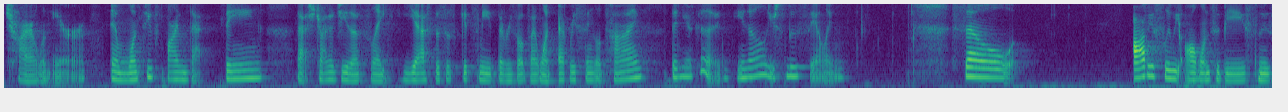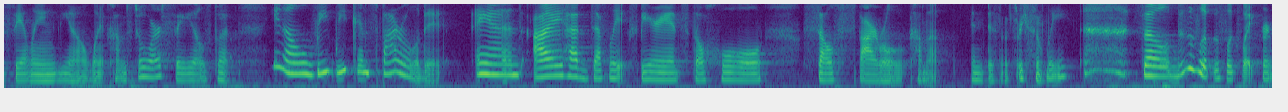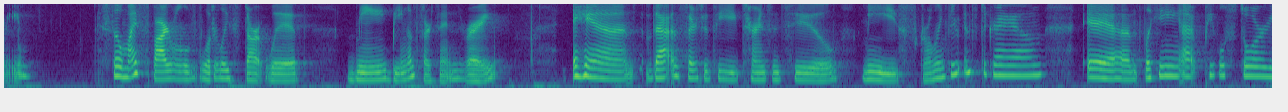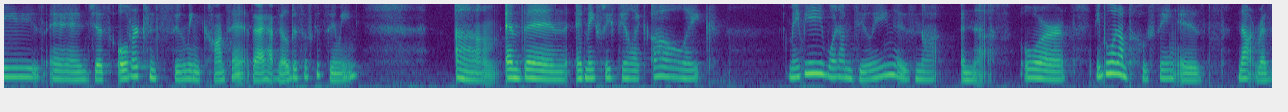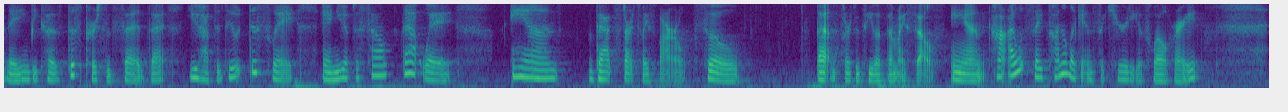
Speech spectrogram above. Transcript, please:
trial and error. And once you find that thing, that strategy that's like, yes, this is gets me the results I want every single time, then you're good. You know, you're smooth sailing. So obviously we all want to be smooth sailing, you know, when it comes to our sales, but you know, we we can spiral a bit. And I have definitely experienced the whole self spiral come up in business recently. So, this is what this looks like for me. So, my spirals literally start with me being uncertain, right? And that uncertainty turns into me scrolling through Instagram and looking at people's stories and just over consuming content that I have no business consuming. Um, and then it makes me feel like, oh, like maybe what I'm doing is not enough. Or maybe what I'm posting is not resonating because this person said that you have to do it this way and you have to sound that way. And that starts my spiral. So that uncertainty within myself and I would say kind of like an insecurity as well, right?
